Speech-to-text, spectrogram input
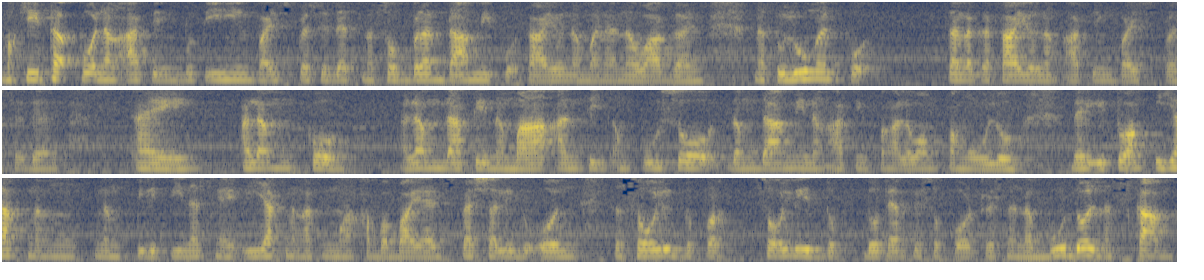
makita po ng ating butihing Vice President na sobrang dami po tayo na mananawagan na tulungan po talaga tayo ng ating Vice President ay alam ko alam natin na maaantig ang puso, damdamin ng ating pangalawang Pangulo dahil ito ang iyak ng, ng Pilipinas ngayon, iyak ng ating mga kababayan, especially doon sa solid, solid Duterte supporters na nabudol, na scam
